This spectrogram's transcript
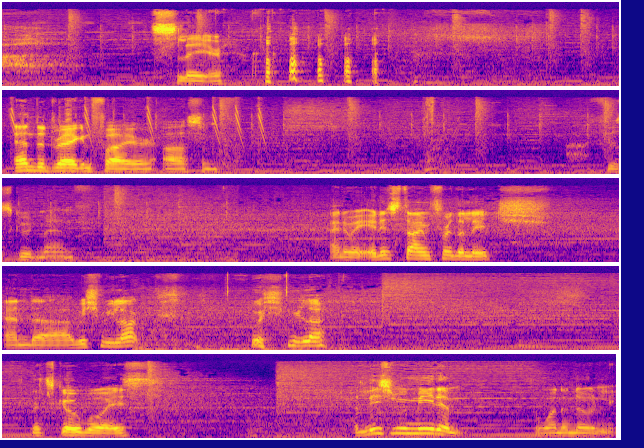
Slayer. and the dragon fire. Awesome. Feels good, man. Anyway, it is time for the Lich. And uh, wish me luck. wish me luck. Let's go, boys. At least we meet him. The one and only.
